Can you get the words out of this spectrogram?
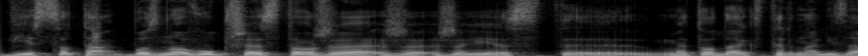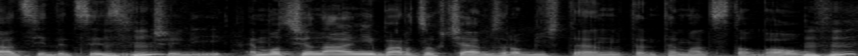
Wiesz co, tak, bo znowu przez to, że, że, że jest y, metoda eksternalizacji decyzji, mhm. czyli emocjonalnie bardzo chciałem zrobić ten, ten temat z tobą mhm.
